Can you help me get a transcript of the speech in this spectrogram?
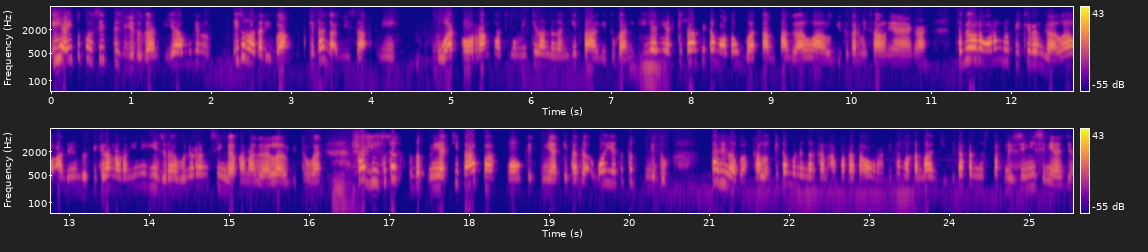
iya itu positif gitu kan. Ya mungkin itulah tadi, Bang. Kita nggak bisa nih buat orang satu pemikiran dengan kita gitu kan. Iya Hmm. niat kita kita mau tobat tanpa galau gitu kan misalnya ya kan. Tapi orang-orang berpikiran galau, ada yang berpikiran orang ini hijrah beneran sih nggak karena galau gitu kan. Iya. tadi kita tetap niat kita apa mau ki- niat kita dakwah ya tetap gitu tadi lah bang kalau kita mendengarkan apa kata orang kita nggak akan maju kita akan ngestak di sini sini aja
